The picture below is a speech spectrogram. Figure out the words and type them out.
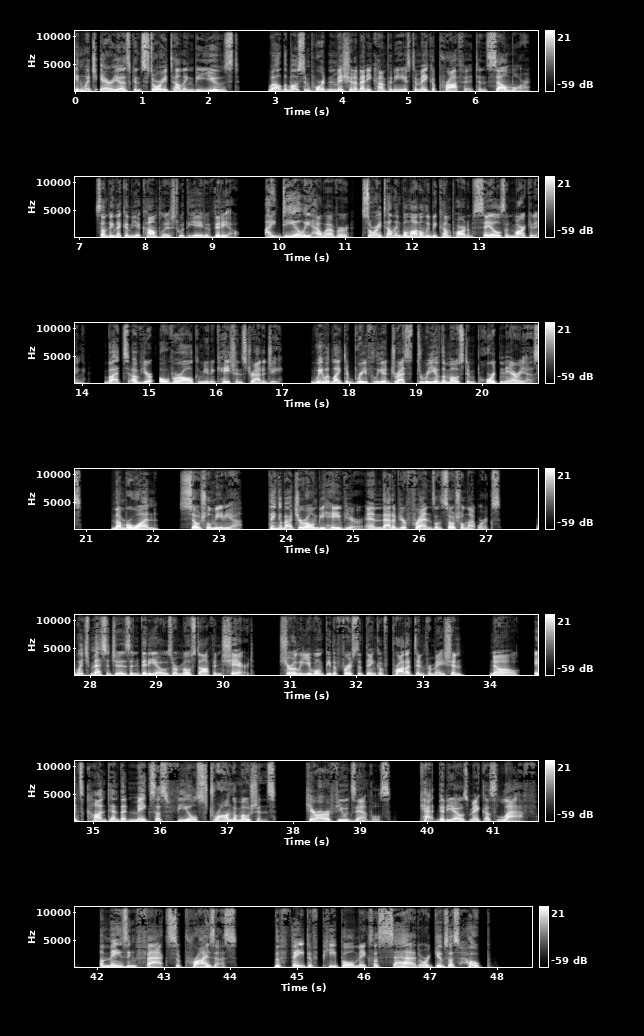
In which areas can storytelling be used? Well, the most important mission of any company is to make a profit and sell more, something that can be accomplished with the aid of video. Ideally, however, storytelling will not only become part of sales and marketing, but of your overall communication strategy. We would like to briefly address three of the most important areas. Number one, social media. Think about your own behavior and that of your friends on social networks. Which messages and videos are most often shared? Surely you won't be the first to think of product information. No, it's content that makes us feel strong emotions. Here are a few examples. Cat videos make us laugh. Amazing facts surprise us. The fate of people makes us sad or gives us hope.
